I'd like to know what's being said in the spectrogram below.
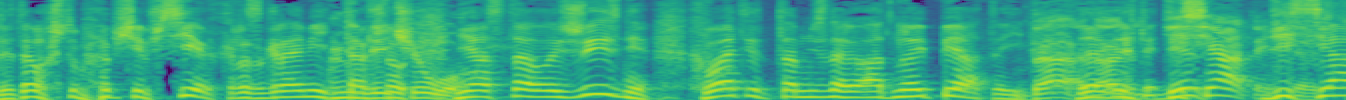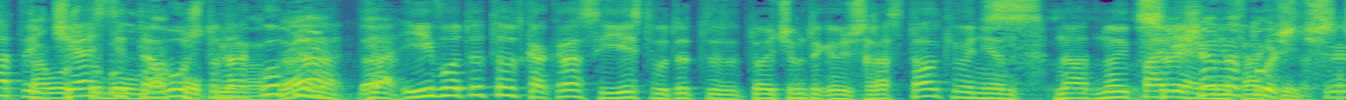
Для того, чтобы вообще всех разгромить так, что чего? не осталось жизни, хватит, там, не знаю, одной пятой, да, да, да, десятой, десятой части, части того, что, накоплено, что накоплено. Да, да. Да. И вот это вот как раз и есть вот это, то, о чем ты говоришь, расталкивание С... на одной поляне Совершенно точно.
